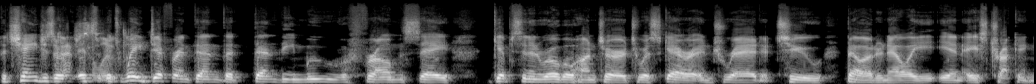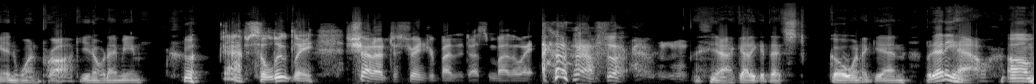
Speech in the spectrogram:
the changes are it's, it's way different than the than the move from say Gibson and Robo Hunter to Ezquerra and Dredd to Belardinelli in Ace Trucking in one prog. You know what I mean? absolutely. Shout out to Stranger by the Dozen, by the way. Yeah, I got to get that going again. But anyhow, um,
